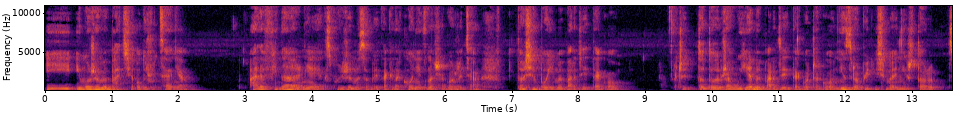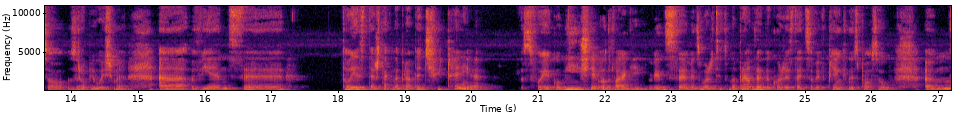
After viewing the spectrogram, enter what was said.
i, i możemy bać się odrzucenia ale finalnie, jak spojrzymy sobie tak na koniec naszego życia, to się boimy bardziej tego, czy to, to żałujemy bardziej tego, czego nie zrobiliśmy, niż to, co zrobiłyśmy. A więc e, to jest też tak naprawdę ćwiczenie swojego mięśnie odwagi, więc, więc możecie to naprawdę wykorzystać sobie w piękny sposób um,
